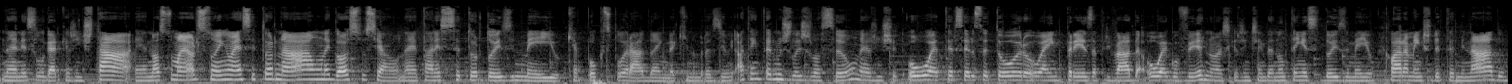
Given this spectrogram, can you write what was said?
né, nesse lugar que a gente está, é, nosso maior sonho é se tornar um negócio social, né? Tá nesse setor 2,5, que é pouco explorado ainda aqui no Brasil. Até em termos de legislação, né? A gente ou é terceiro setor, ou é empresa privada, ou é governo. Acho que a gente ainda não tem esse 2,5 claramente determinado.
